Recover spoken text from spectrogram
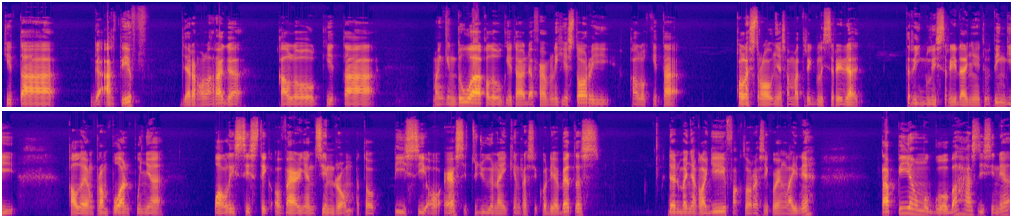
kita gak aktif, jarang olahraga, kalau kita makin tua, kalau kita ada family history, kalau kita kolesterolnya sama trigliserida trigliseridanya itu tinggi. Kalau yang perempuan punya polycystic ovarian syndrome atau PCOS itu juga naikin resiko diabetes. Dan banyak lagi faktor resiko yang lainnya. Tapi yang mau gue bahas di sini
